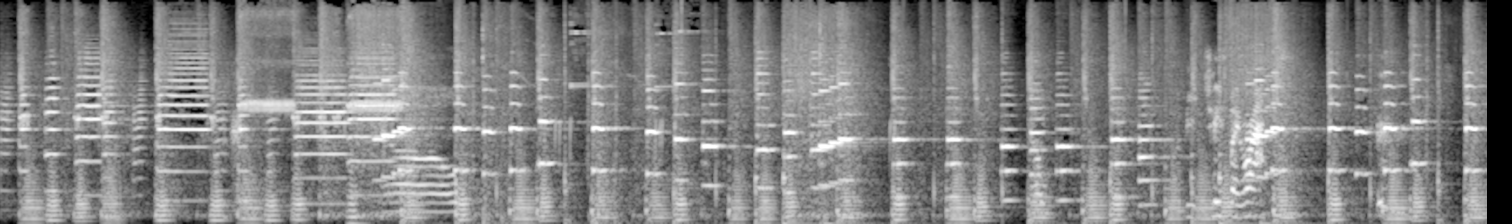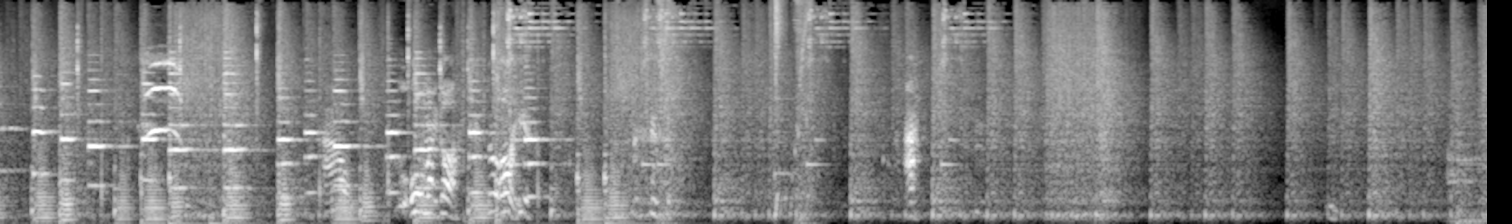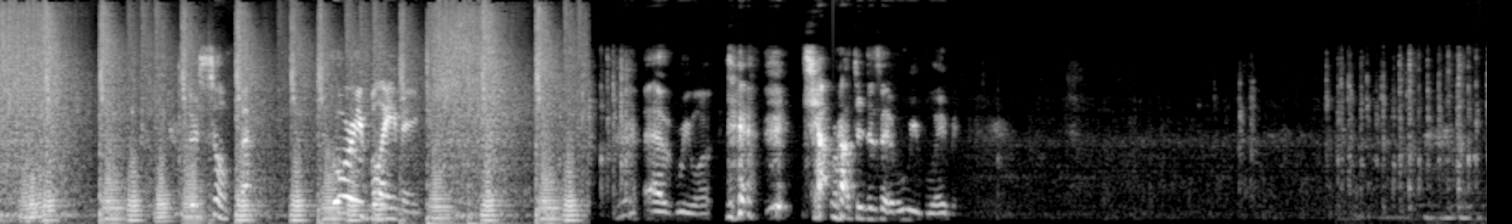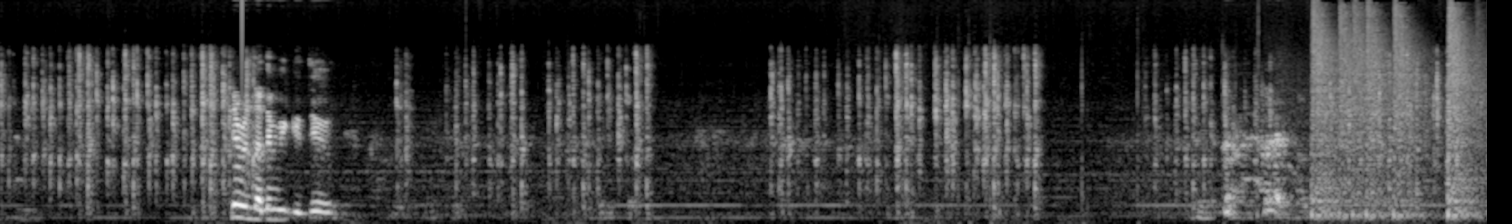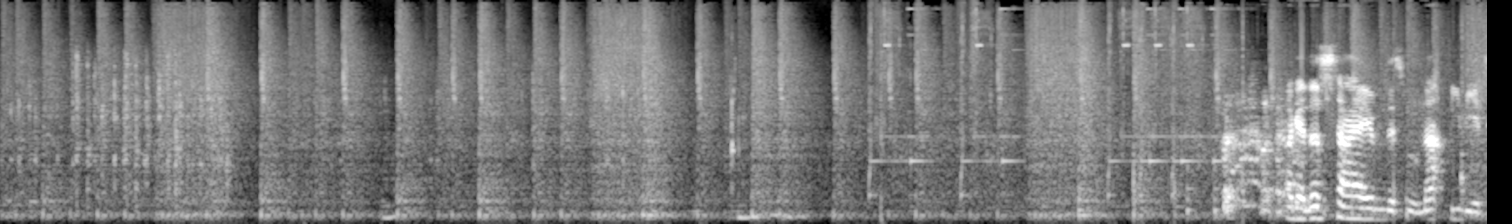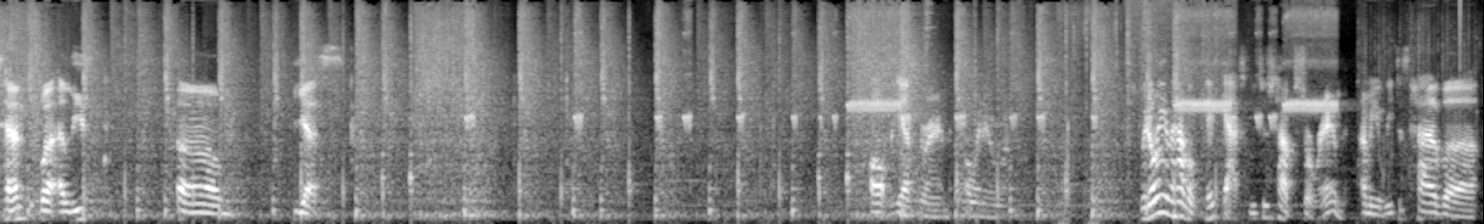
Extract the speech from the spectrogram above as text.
Router just said, who we blaming? There was nothing we could do. Okay, this time this will not be the attempt, but at least, um, yes. Oh, he has ceramic. Oh, wait, never mind. We don't even have a pickaxe, we just have ceramic. I mean, we just have, uh...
